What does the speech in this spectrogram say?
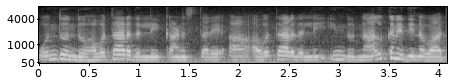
ಒಂದೊಂದು ಅವತಾರದಲ್ಲಿ ಕಾಣಿಸ್ತಾರೆ. ಆ ಅವತಾರದಲ್ಲಿ ಇಂದು ನಾಲ್ಕನೇ ದಿನವಾದ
